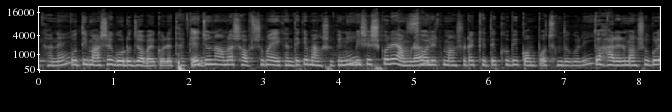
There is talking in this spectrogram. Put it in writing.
এখানে প্রতি মাসে গরু জবাই করে থাকে। এর জন্য আমরা সবসময় এখান থেকে মাংস কিনি। বিশেষ করে আমরা সলিড মাংসটা খেতে খুবই কম পছন্দ করি। তো হাড়ের মাংসগুলো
